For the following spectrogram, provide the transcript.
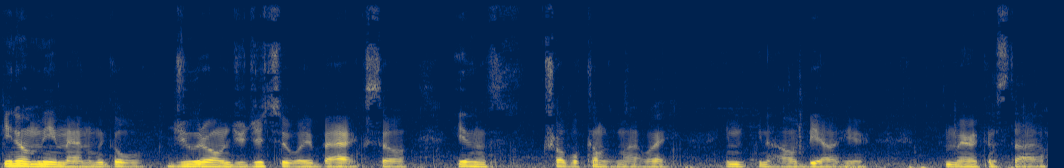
you know me, man. We go judo and jujitsu way back. So even if trouble comes my way, you, know how it'd be out here, American style.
